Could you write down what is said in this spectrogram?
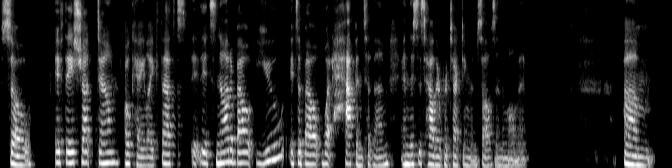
So if they shut down okay like that's it's not about you it's about what happened to them and this is how they're protecting themselves in the moment. Um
